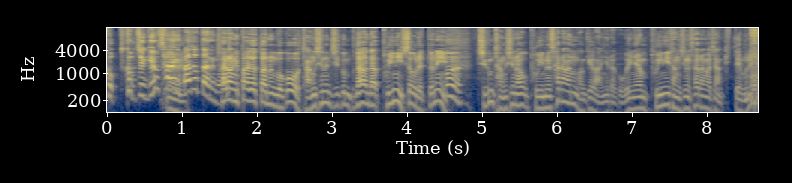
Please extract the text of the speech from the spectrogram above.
갑- 갑자기요? 사랑이 네. 빠졌다는 거야? 사랑에 빠졌다는 거고 당신은 지금 나, 나 부인이 있어 그랬더니 네. 지금 당신하고 부인을 사랑하는 관계가 아니라고 왜냐하면 부인이 당신을 사랑하지 않기 때문에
